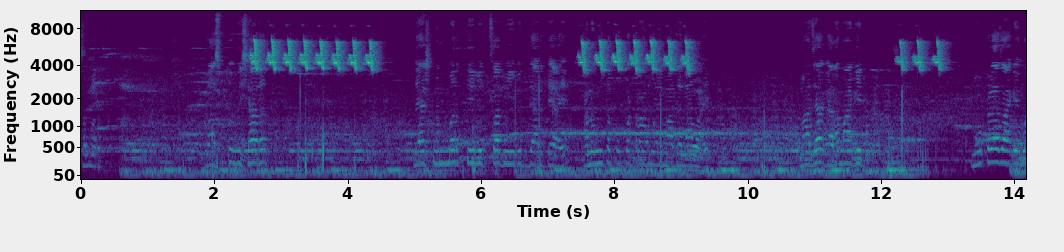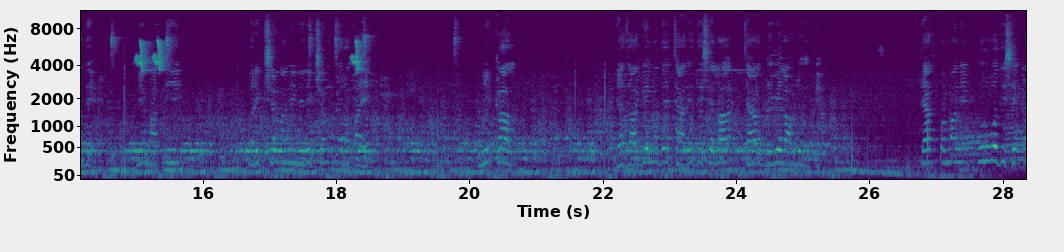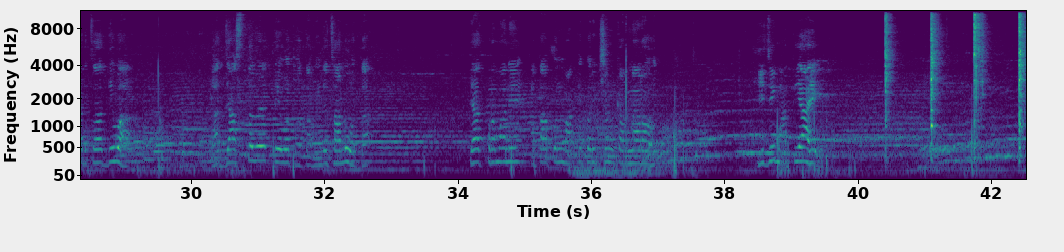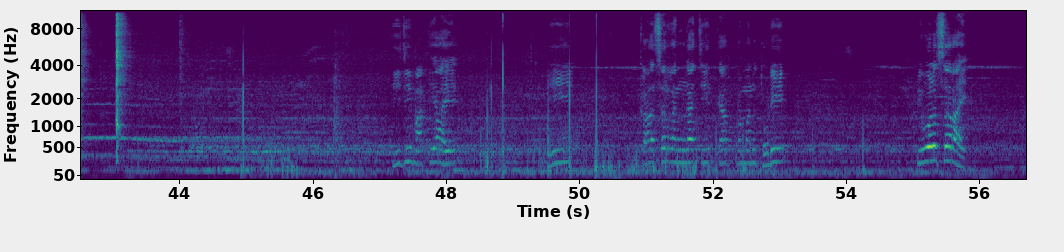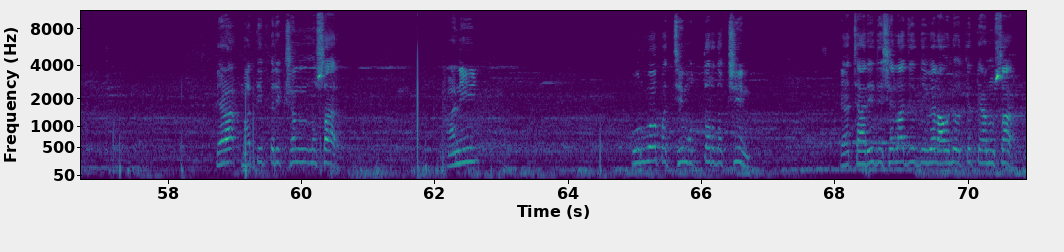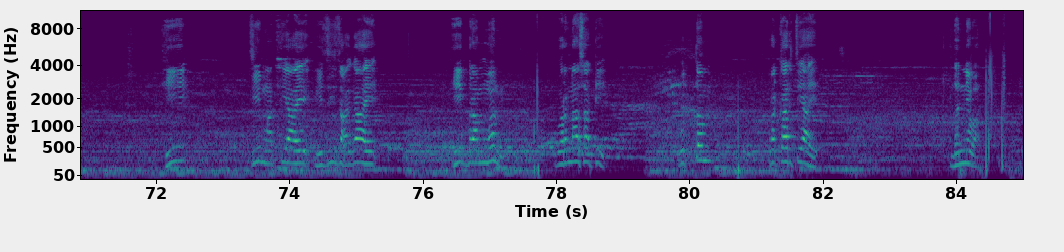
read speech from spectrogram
समर्थ. वास्तुविशारद batch number तेवीसचा मी विद्यार्थी आहे. अनंत पोपटराव मुळे माझं नाव आहे. माझ्या घरामागे मोकळ्या जागेमध्ये मी माती परीक्षण आणि निरीक्षण करत आहे. मी काल या जागेमध्ये चारी दिशेला चार दिवे लावले होते. त्याचप्रमाणे पूर्व दिशेकडचा दिवा हा जास्त वेळ ठेवत होता म्हणजे चालू होता. त्याचप्रमाणे आता आपण माती परीक्षण करणार आहोत. ही जी माती आहे ही जी माती आहे ही काळसर रंगाची त्याचप्रमाणे थोडी पिवळसर आहे. त्या माती परीक्षणानुसार आणि पूर्व पश्चिम उत्तर दक्षिण या चारी दिशेला जे दिवे लावले होते त्यानुसार ही जी माती आहे ही जी जागा आहे ही ब्राह्मण वर्णासाठी उत्तम प्रकारची आहे. धन्यवाद.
